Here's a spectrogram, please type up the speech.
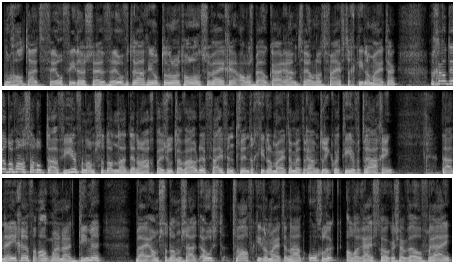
Nog altijd veel files en veel vertraging op de Noord-Hollandse wegen. Alles bij elkaar ruim 250 kilometer. Een groot deel daarvan staat op de A4 van Amsterdam naar Den Haag bij Zoeterwoude. 25 kilometer met ruim drie kwartier vertraging. De A9 van Alkmaar naar Diemen bij Amsterdam Zuidoost. 12 kilometer na een ongeluk. Alle rijstroken zijn wel vrij.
